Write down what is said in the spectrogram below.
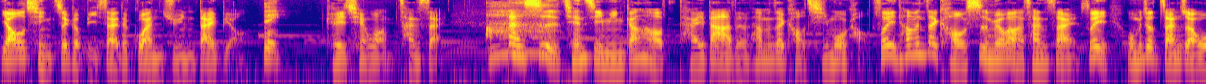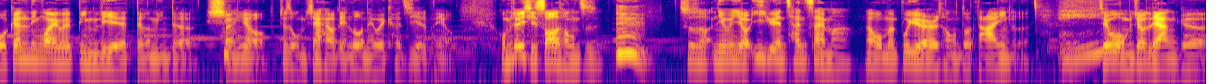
邀请这个比赛的冠军代表，对，可以前往参赛。但是前几名刚好台大的他们在考期末考，所以他们在考试没有办法参赛，所以我们就辗转，我跟另外一位并列得名的朋友，就是我们现在还有联络那位科技业的朋友，我们就一起收到通知。嗯。就是说，你们有意愿参赛吗？那我们不约而同都答应了。欸、结果我们就两个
